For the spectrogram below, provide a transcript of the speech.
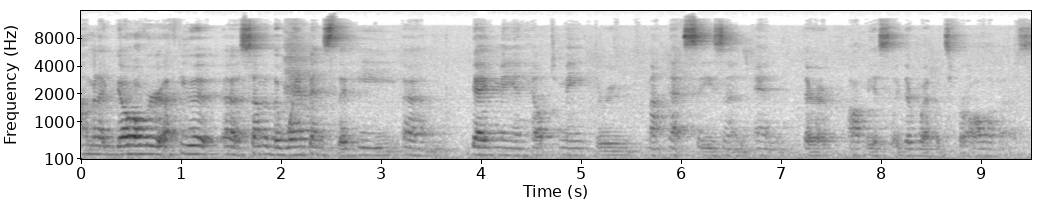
I'm going to go over a few, uh, some of the weapons that he um, gave me and helped me through my, that season, and they're obviously they're weapons for all of us.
